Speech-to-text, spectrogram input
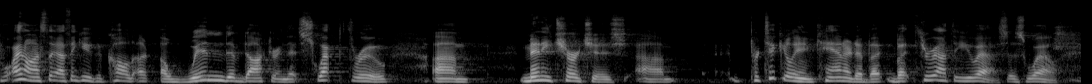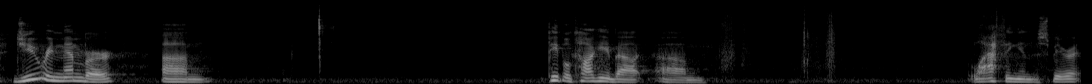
quite honestly, I think you could call it a, a wind of doctrine that swept through um, many churches. Um, particularly in Canada, but, but throughout the US as well. Do you remember um, people talking about um, laughing in the spirit?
